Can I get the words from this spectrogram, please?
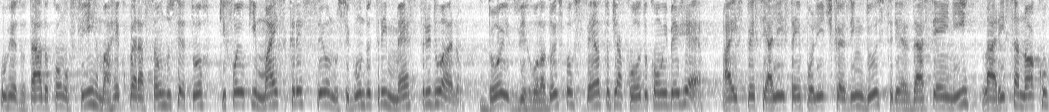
O resultado confirma a recuperação do setor, que foi o que mais cresceu no segundo trimestre do ano, 2,2% de acordo com o IBGE. A especialista em políticas e indústrias da CNI, Larissa Noco,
